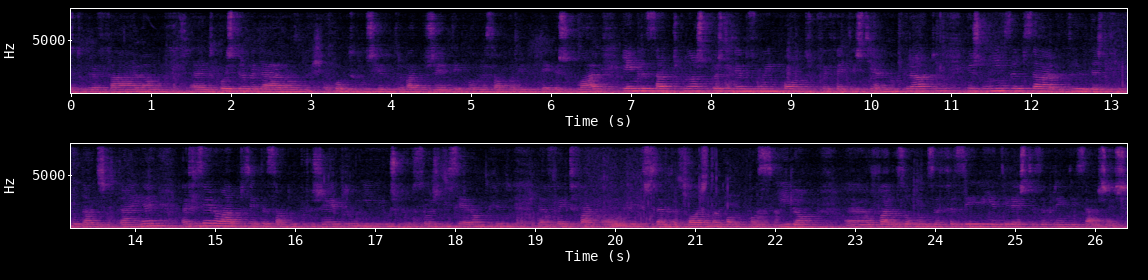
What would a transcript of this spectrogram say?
fotografaram, depois trabalharam com a metodologia do trabalho-projeto em colaboração com a biblioteca escolar. E é engraçado porque nós depois tivemos um encontro que foi feito este ano no Crato e os meninos, apesar de, das dificuldades que têm, fizeram a apresentação do projeto e os professores disseram que foi de facto muito interessante a forma como conseguiram levar os alunos a fazer e a ter estas aprendizagens.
